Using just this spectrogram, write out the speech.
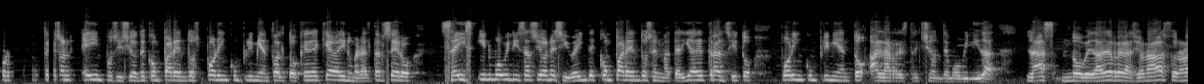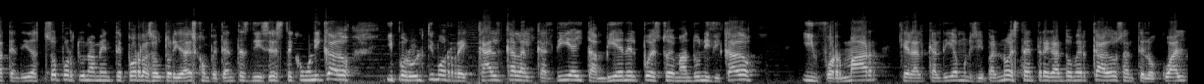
por protección e imposición de comparendos por incumplimiento al toque de queda y numeral tercero, seis inmovilizaciones y 20 comparendos en materia de tránsito por incumplimiento a la restricción de movilidad. Las novedades relacionadas fueron atendidas oportunamente por las autoridades competentes, dice este comunicado, y por último recalca la alcaldía y también el puesto de mando unificado informar que la alcaldía municipal no está entregando mercados, ante lo cual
